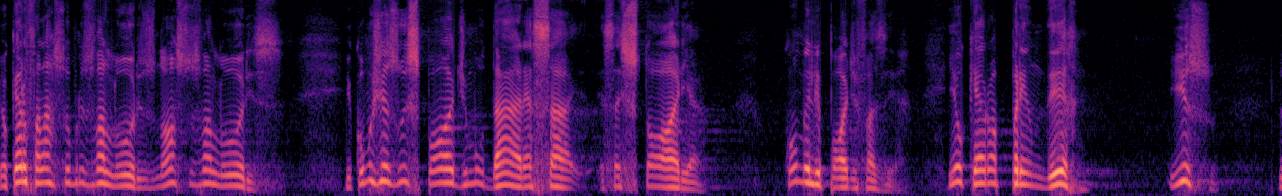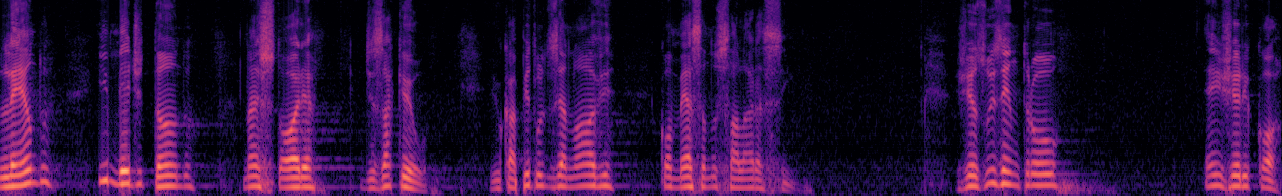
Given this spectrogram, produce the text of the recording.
Eu quero falar sobre os valores, os nossos valores, e como Jesus pode mudar essa, essa história, como ele pode fazer. E eu quero aprender isso lendo e meditando na história de Zaqueu. E o capítulo 19 começa a nos falar assim: Jesus entrou em Jericó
